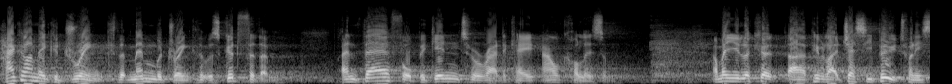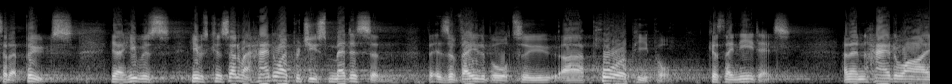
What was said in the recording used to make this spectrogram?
How can I make a drink that men would drink that was good for them? And therefore begin to eradicate alcoholism. And when you look at uh, people like Jesse Boots, when he set up Boots, you know, he, was, he was concerned about how do I produce medicine that is available to uh, poorer people because they need it? And then how do I,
